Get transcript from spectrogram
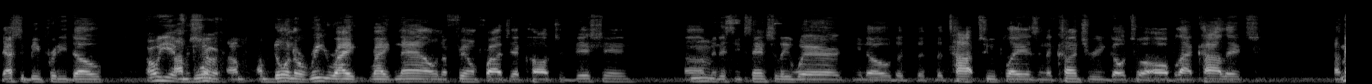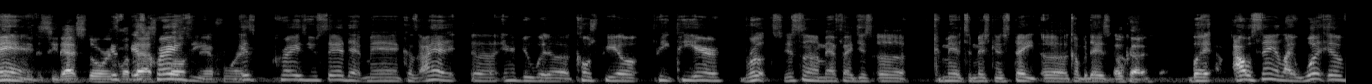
That should be pretty dope. Oh yeah, I'm for doing sure. I'm, I'm doing a rewrite right now on a film project called Tradition. Um, Mm. And it's essentially where you know the, the, the top two players in the country go to an all black college. I think Man, you need to see that story It's, from a it's basketball crazy. standpoint. It's crazy you said that, man. Because I had an uh, interview with uh, Coach Pierre, Pierre Brooks. His son, matter of fact, just uh, committed to Michigan State uh, a couple days ago. okay. But I was saying, like, what if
